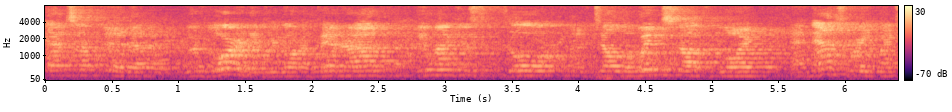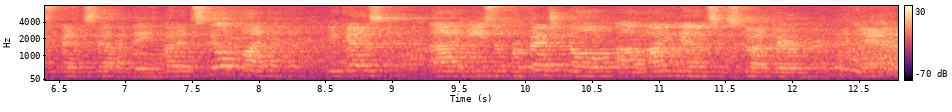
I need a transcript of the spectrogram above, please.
that's up to the good Lord if you're going to Pender around, You might just go until the wind stops blowing, and that's where you might spend seven days. But it's still fun because uh, he's a professional uh, line dance instructor. And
